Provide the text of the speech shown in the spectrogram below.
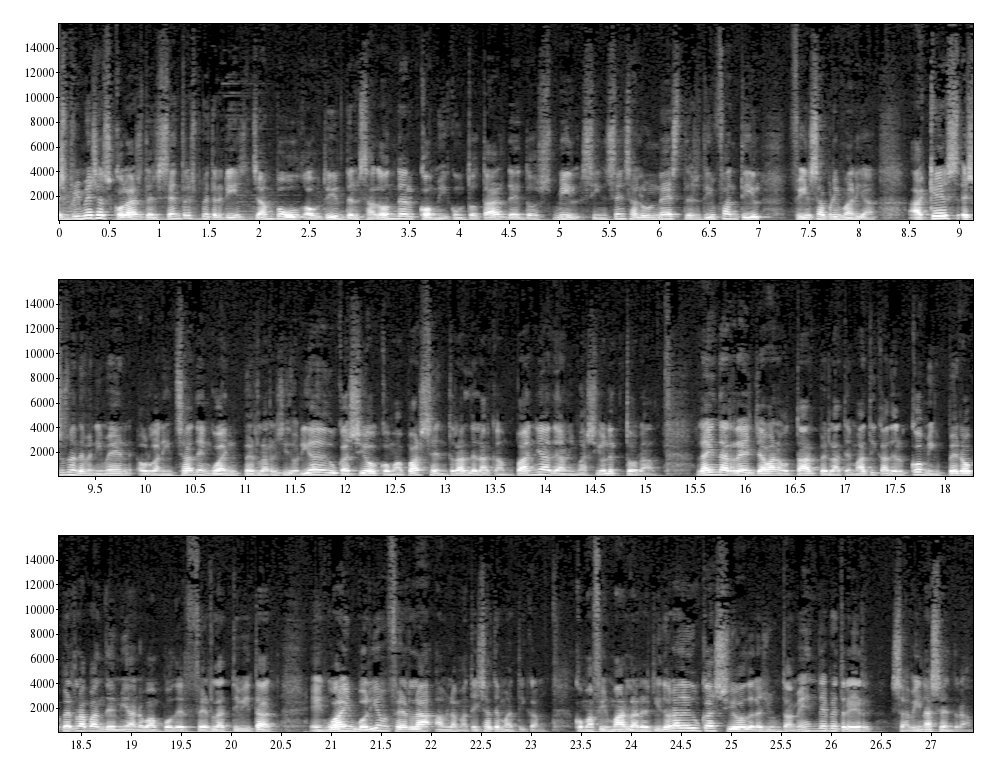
Els primers escolars dels centres petrerins ja han pogut gaudir del Saló del Còmic, un total de 2.500 alumnes des d'infantil fins a primària. Aquest és un esdeveniment organitzat enguany per la Regidoria d'Educació com a part central de la campanya d'animació lectora. L'any darrer ja van optar per la temàtica del còmic, però per la pandèmia no van poder fer l'activitat. Enguany volien fer-la amb la mateixa temàtica, com ha afirmat la regidora d'Educació de l'Ajuntament de Petrer, Sabina Sendra.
